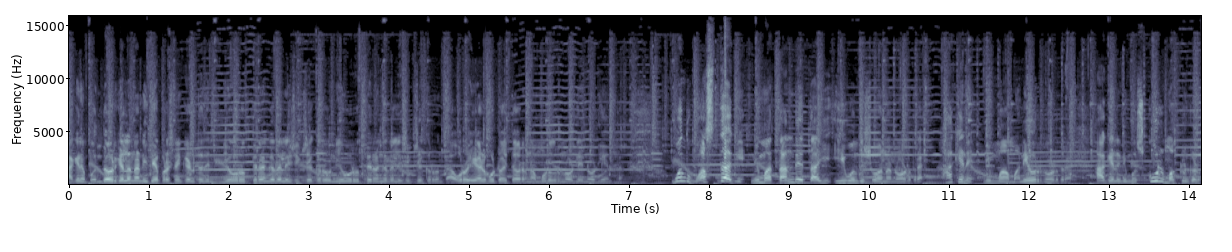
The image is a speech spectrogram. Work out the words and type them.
ಹಾಗೆಯೇ ಬಂದವರಿಗೆಲ್ಲ ನಾನು ಇದೇ ಪ್ರಶ್ನೆ ಕೇಳ್ತಾ ಇದ್ದೀನಿ. ನೀವು ವೃತ್ತಿರಂಗದಲ್ಲಿ ಶಿಕ್ಷಕರು, ನೀವು ವೃತ್ತಿರಂಗದಲ್ಲಿ ಶಿಕ್ಷಕರು ಅಂತ. ಅವರು ಹೇಳ್ಬಿಟ್ಟು ಹೋಯ್ತವ್ರೆ, ನಮ್ಮ ಹುಡುಗರು ನೋಡಲಿ ನೋಡಲಿ ಅಂತ. ಒಂದು ಹೊಸ್ದಾಗಿ ನಿಮ್ಮ ತಂದೆ ತಾಯಿ ಈ ಒಂದು ಶೋನ ನೋಡಿದ್ರೆ ಹಾಗೆಯೇ ನಿಮ್ಮ ಮನೆಯವರು ನೋಡಿದ್ರೆ ಹಾಗೆಯೇ ನಿಮ್ಮ ಸ್ಕೂಲ್ ಮಕ್ಕಳುಗಳು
